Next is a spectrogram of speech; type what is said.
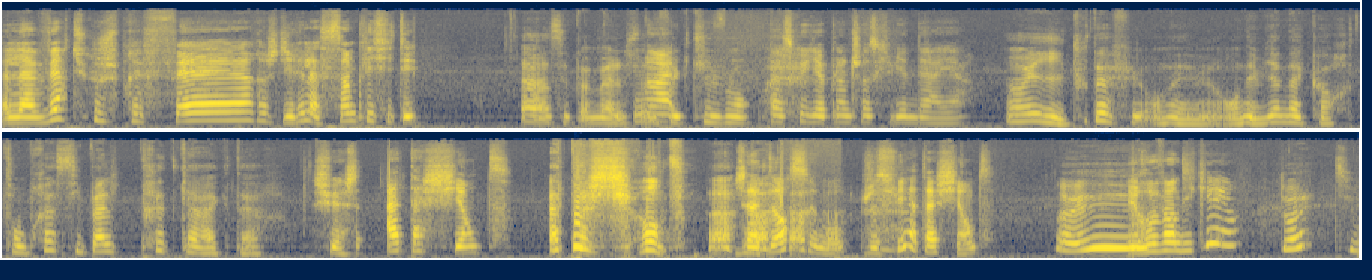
La vertu que je préfère, je dirais la simplicité. Ah c'est pas mal ça, Ouais. effectivement. Parce qu'il y a plein de choses qui viennent derrière. Oui, tout à fait, on est, on est bien d'accord. Ton principal trait de caractère? Je suis ach- attachante. Attachante J'adore ce mot. Je suis attachante. Oui Et revendiquée. Hein. Ouais, tu,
